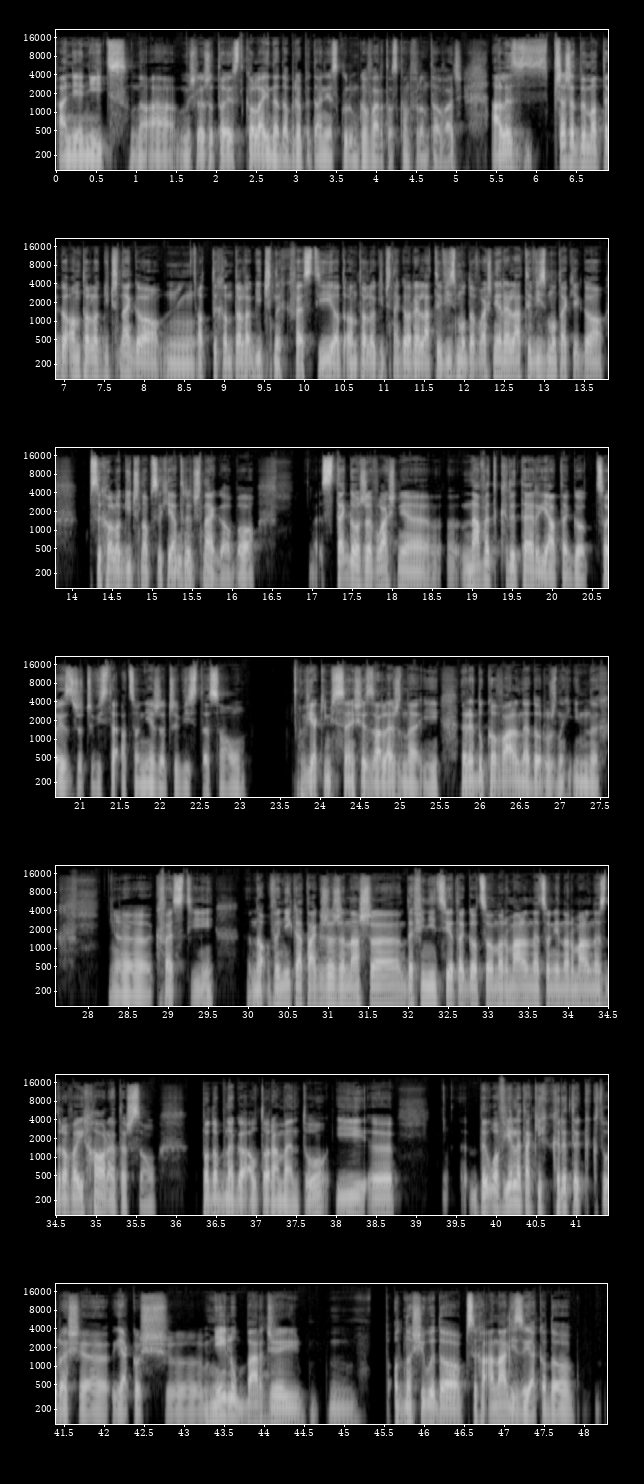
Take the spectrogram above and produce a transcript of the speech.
a nie nic. No a myślę, że to jest kolejne dobre pytanie, z którym go warto skonfrontować. Ale z, przeszedłbym od tego ontologicznego, mm, od tych ontologicznych kwestii, od ontologicznego relatywizmu do właśnie relatywizmu takiego psychologiczno-psychiatrycznego, bo z tego, że właśnie e, nawet kryteria tego, co jest rzeczywiste, a co nierzeczywiste, są w jakimś sensie zależne i redukowalne do różnych innych e, kwestii, no, wynika także, że nasze definicje tego, co normalne, co nienormalne, zdrowe i chore też są podobnego autoramentu i y, było wiele takich krytyk, które się jakoś y, mniej lub bardziej mm, odnosiły do psychoanalizy jako do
